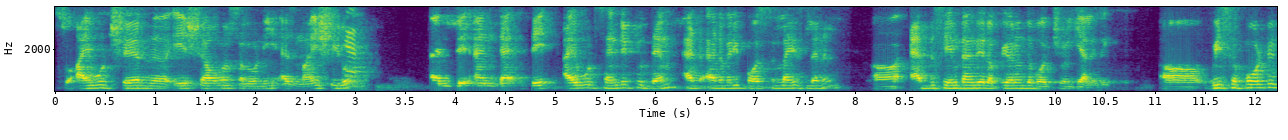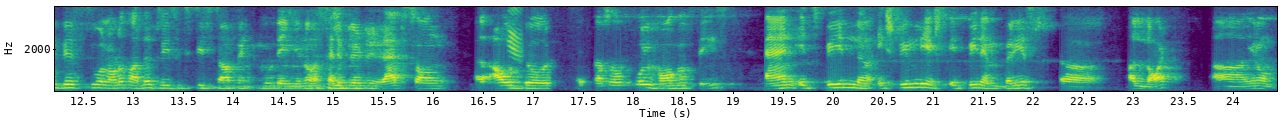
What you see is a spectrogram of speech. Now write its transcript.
So I would share uh, Esha or Saloni as my hero, Yeah. and they and that they I would send it to them at, at a very personalized level. Uh, at the same time, they appear in the virtual gallery. Uh, we supported this through a lot of other 360 stuff, including you know a celebrated rap song, uh, outdoors, etc. So a full hog of things, and it's been uh, extremely it's been embraced uh, a lot. Uh, you know,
